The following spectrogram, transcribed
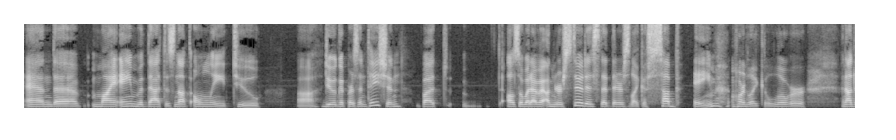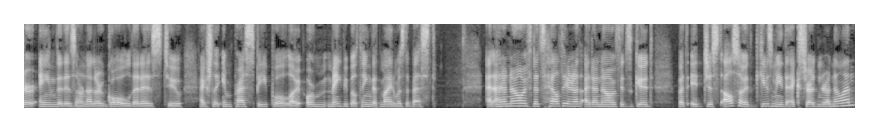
And uh, my aim with that is not only to uh, do a good presentation but also what i've understood is that there's like a sub aim or like a lower another aim that is or another goal that is to actually impress people like or make people think that mine was the best and I don't know if that's healthy or not. I don't know if it's good, but it just also it gives me the extra adrenaline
